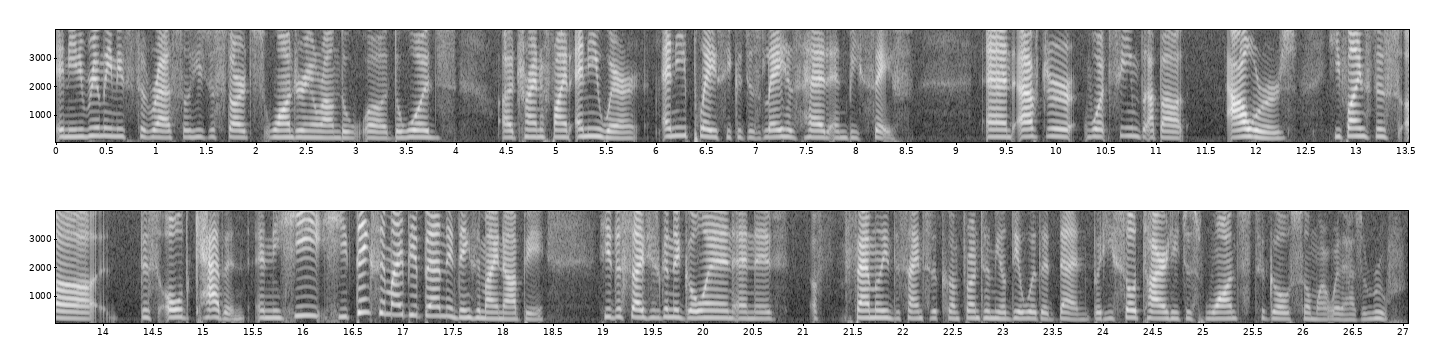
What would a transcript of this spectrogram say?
and he really needs to rest. So he just starts wandering around the uh, the woods, uh, trying to find anywhere any place he could just lay his head and be safe. And after what seemed about hours, he finds this uh this old cabin, and he he thinks it might be abandoned, thinks it might not be. He decides he's gonna go in, and if a family decides to confront him, he'll deal with it then. But he's so tired, he just wants to go somewhere where it has a roof.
